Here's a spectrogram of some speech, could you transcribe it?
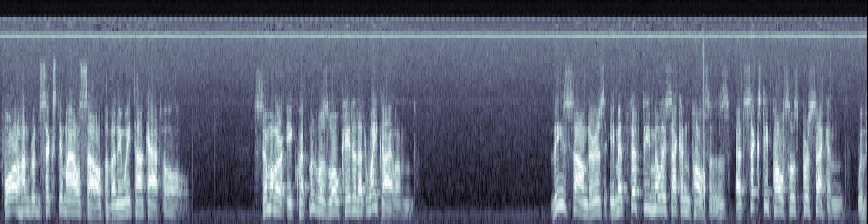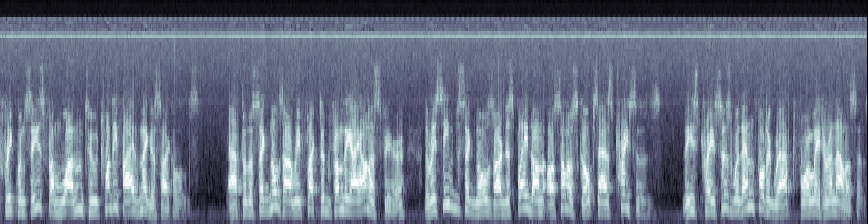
460 miles south of Enewetak Atoll. Similar equipment was located at Wake Island, these sounders emit 50 millisecond pulses at 60 pulses per second, with frequencies from 1 to 25 megacycles. After the signals are reflected from the ionosphere, the received signals are displayed on oscilloscopes as traces. These traces were then photographed for later analysis.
